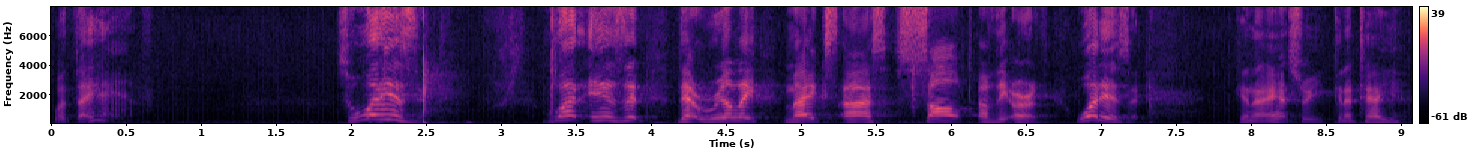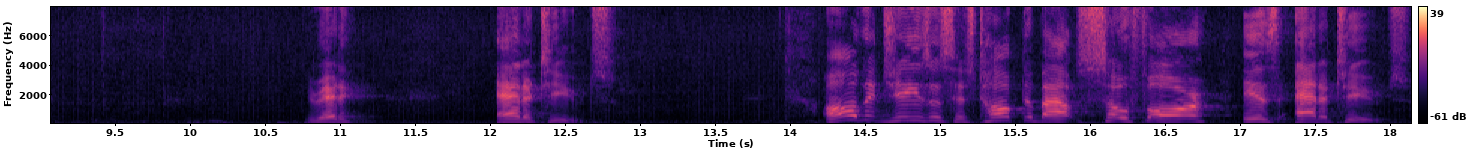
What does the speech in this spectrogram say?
what they have. So, what is it? What is it that really makes us salt of the earth? What is it? Can I answer you? Can I tell you? You ready? Attitudes. All that Jesus has talked about so far is attitudes.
